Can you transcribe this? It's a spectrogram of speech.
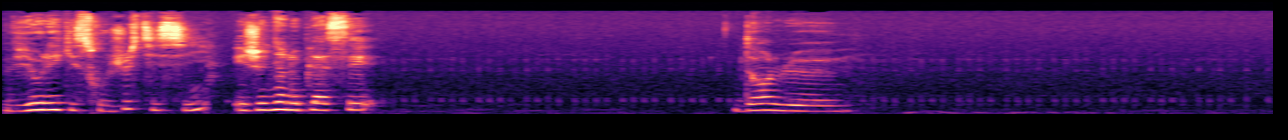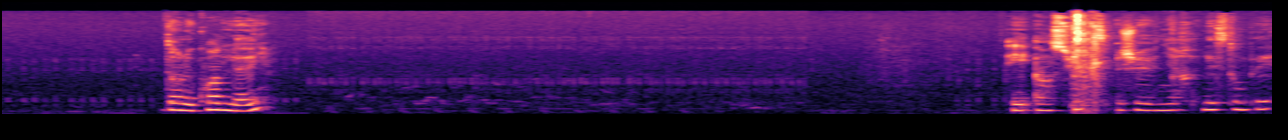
violet qui se trouve juste ici. Et je vais venir le placer dans le... dans le coin de l'œil. Et ensuite, je vais venir l'estomper.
